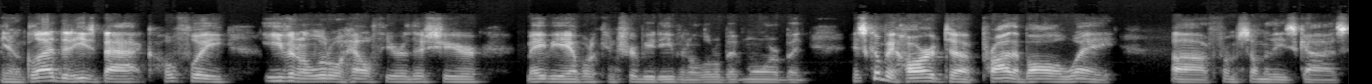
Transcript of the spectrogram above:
You know, glad that he's back. Hopefully, even a little healthier this year. May be able to contribute even a little bit more, but it's going to be hard to pry the ball away uh, from some of these guys.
